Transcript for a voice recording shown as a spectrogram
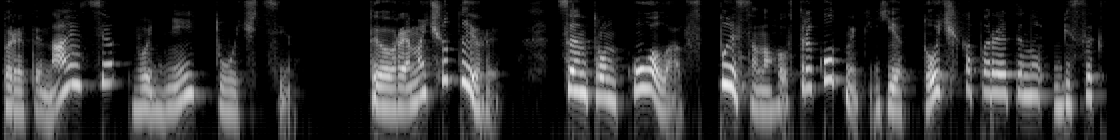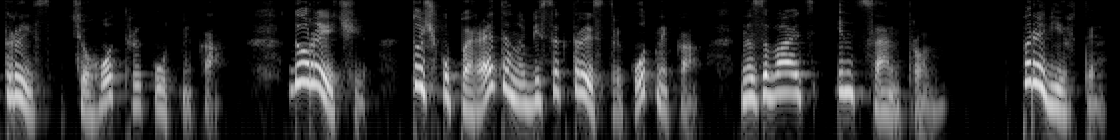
перетинаються в одній точці. Теорема 4. Центром кола, вписаного в трикутник, є точка перетину бісектрис цього трикутника. До речі, Точку перетину бісектрис трикутника називають інцентром. Перевірте,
